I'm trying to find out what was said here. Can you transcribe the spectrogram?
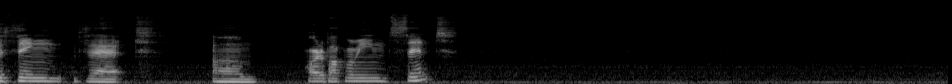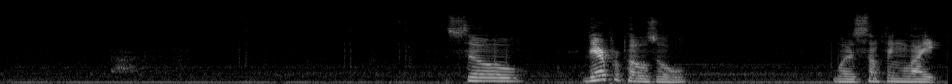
the thing that um, Heart of Aquamarine sent. So, their proposal was something like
